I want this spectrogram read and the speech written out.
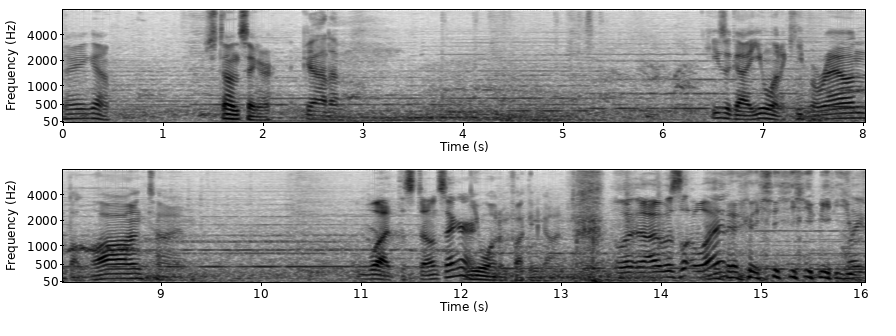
There you go. Stone Singer. Got him. He's a guy you want to keep around a long time. What? The Stone Singer? You want him fucking gone. What, I was like, what? you, need- you, like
